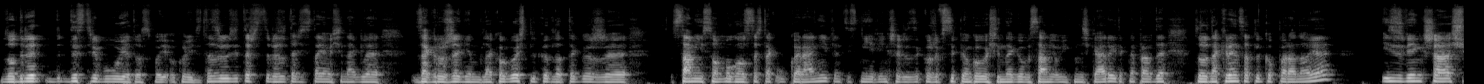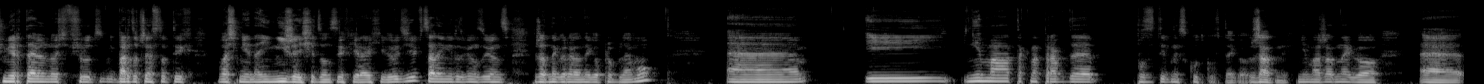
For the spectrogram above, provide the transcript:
do, dystrybuuje to w swojej okolicy. Tacy ludzie też w rezultacie stają się nagle zagrożeniem dla kogoś, tylko dlatego, że sami są, mogą zostać tak ukarani, więc istnieje większe ryzyko, że wsypią kogoś innego, by sami uniknąć kary i tak naprawdę to nakręca tylko paranoję i zwiększa śmiertelność wśród bardzo często tych właśnie najniżej siedzących w hierarchii ludzi, wcale nie rozwiązując żadnego realnego problemu. Eee, I nie ma tak naprawdę pozytywnych skutków tego. Żadnych. Nie ma żadnego e,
